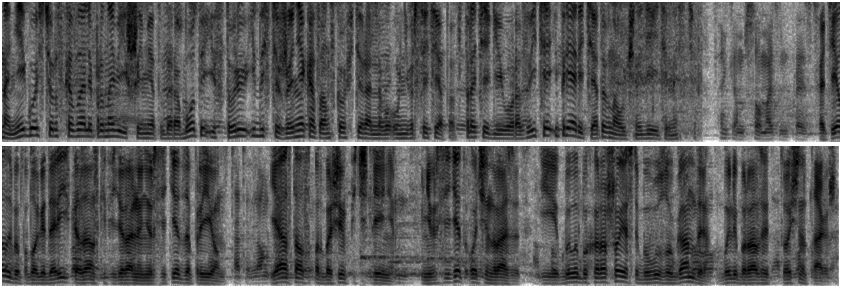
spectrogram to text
На ней гостю рассказали про новейшие методы работы, историю и достижения Казанского федерального университета, стратегию его развития и приоритеты в научной деятельности. Хотелось бы поблагодарить Казанский федеральный университет за прием. Я остался под большим впечатлением. Университет очень развит, и было бы хорошо, если бы вузы Уганды были бы развиты точно так же.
